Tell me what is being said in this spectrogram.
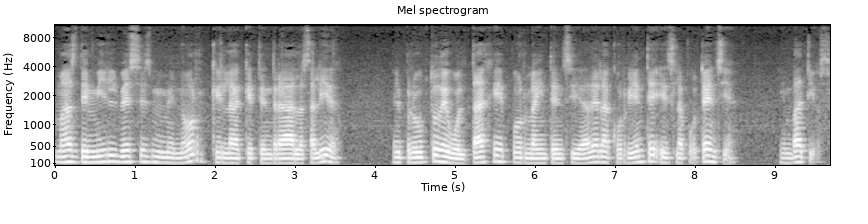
más de mil veces menor que la que tendrá a la salida. El producto de voltaje por la intensidad de la corriente es la potencia, en vatios.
